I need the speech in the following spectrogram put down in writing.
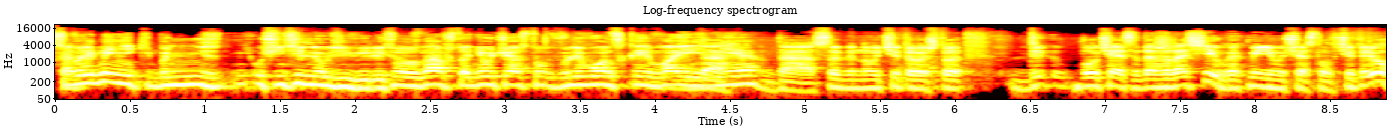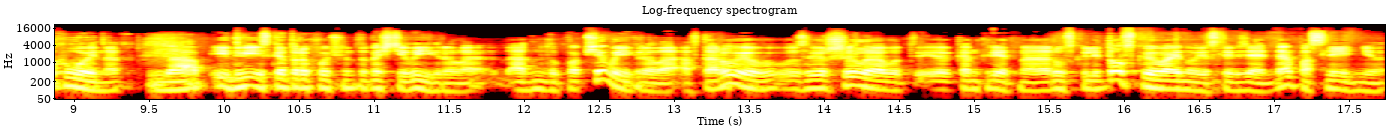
Современники бы не, очень сильно удивились, узнав, что они участвуют в Ливонской войне. Да, да, особенно учитывая, что получается даже Россия как минимум участвовала в четырех войнах, да. и две из которых, в общем-то, почти выиграла. Одну только вообще выиграла, а вторую завершила вот э, конкретно русско-литовскую войну, если взять, да, последнюю,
